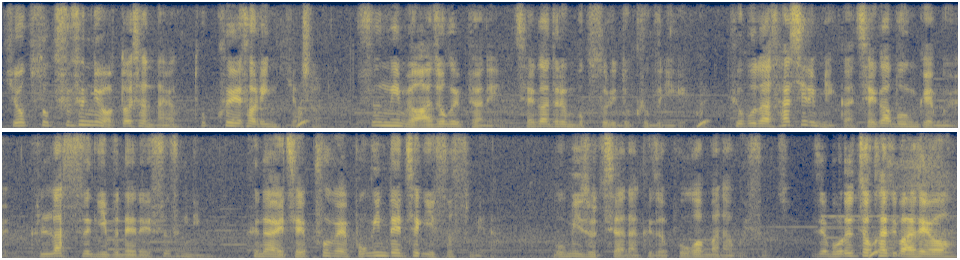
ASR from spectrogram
기억 속 스승님 어떠셨나요? 토크의 설인 기억. 스승님이 마족을 편해. 제가 들은 목소리도 그분이겠고. 그보다 사실입니까? 제가 본 괴물, 글라스 기브넨의 스승님. 그날 제품에 봉인된 책이 있었습니다. 몸이 좋지 않아 그저 보관만 하고 있었죠. 이제 모른 척 하지 마세요.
